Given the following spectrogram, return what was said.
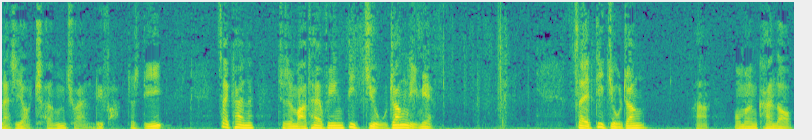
乃是要成全律法，这是第一。再看呢，就是马太福音第九章里面，在第九章啊，我们看到，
